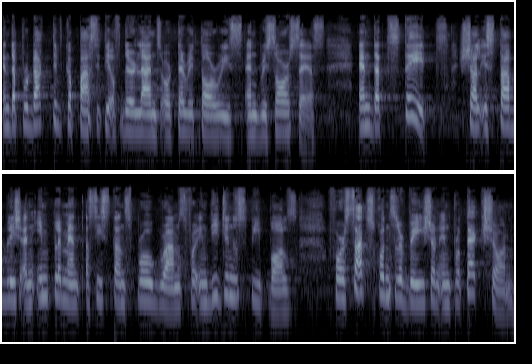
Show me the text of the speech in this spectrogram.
and the productive capacity of their lands or territories and resources, and that states shall establish and implement assistance programs for indigenous peoples for such conservation and protection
